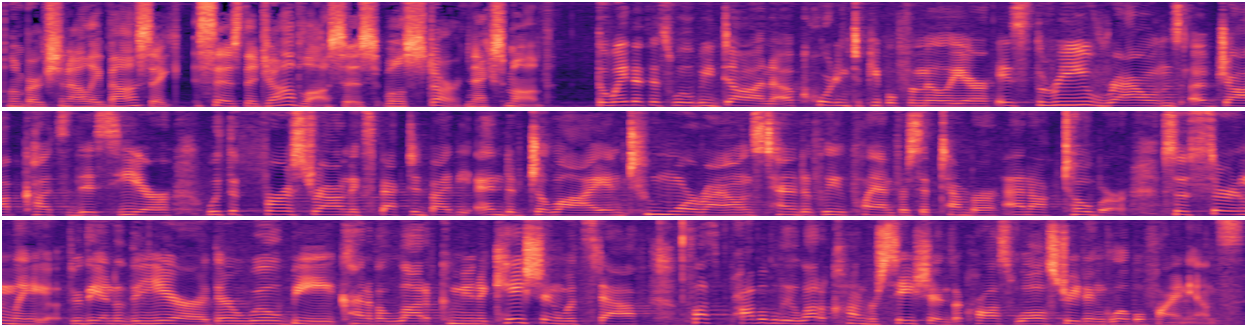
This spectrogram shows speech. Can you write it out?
Bloomberg's Sonali Basak says the job losses will start next month. The way that this will be done, according to people familiar, is three rounds of job cuts this year, with the first round expected by the end of July and two more rounds tentatively planned for September and October. So certainly through the end of the year, there will be kind of a lot of communication with staff, plus probably a lot of conversations across Wall Street and global finance.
